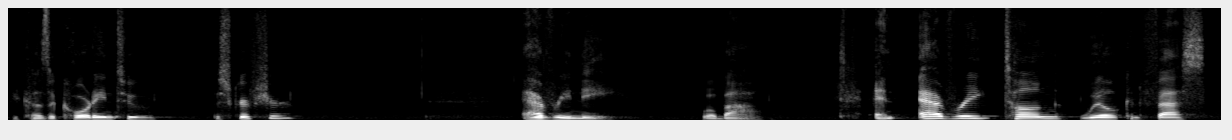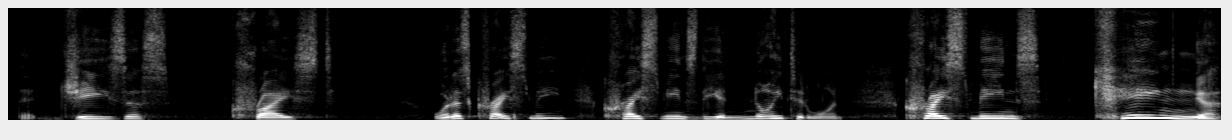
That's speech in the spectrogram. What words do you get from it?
Because according to the scripture, every knee will bow and every tongue will confess that Jesus Christ. What does Christ mean? Christ means the anointed one. Christ means king.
